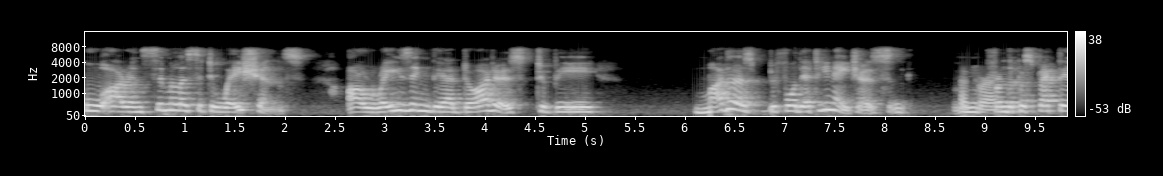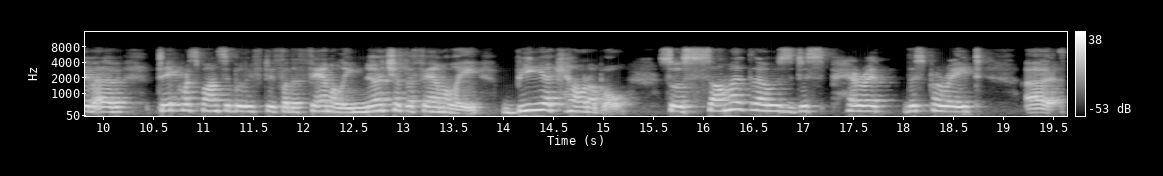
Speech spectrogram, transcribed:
who are in similar situations are raising their daughters to be mothers before they're teenagers Right. From the perspective of take responsibility for the family, nurture the family, be accountable. So some of those disparate, disparate uh,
